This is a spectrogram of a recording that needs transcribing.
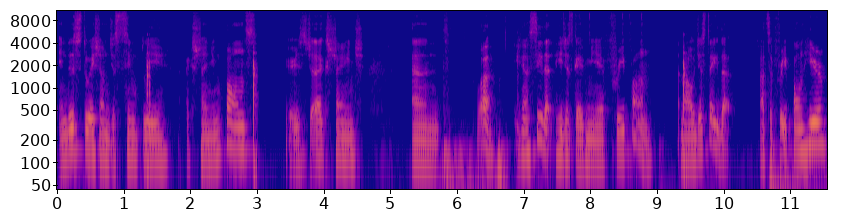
In this situation, I'm just simply exchanging pawns. Here is the exchange. And, well, you can see that he just gave me a free pawn. And I'll just take that. That's a free pawn here.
